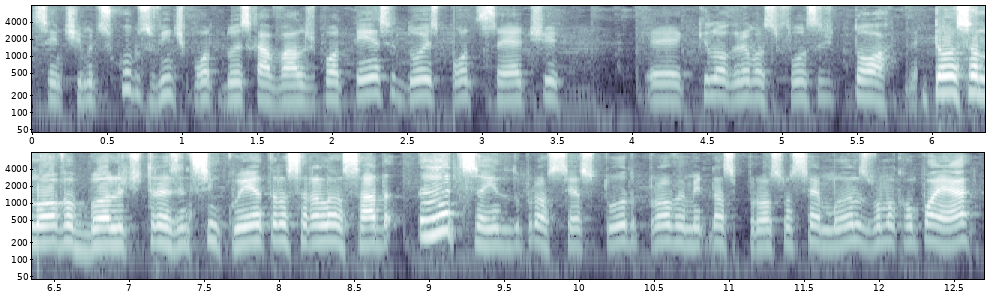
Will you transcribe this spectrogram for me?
centímetros cúbicos, 20.2 cavalos de potência e 2.7 é, quilogramas força de torque. Né? Então essa nova Bullet 350 ela será lançada antes ainda do processo todo, provavelmente nas próximas semanas. Vamos acompanhar.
